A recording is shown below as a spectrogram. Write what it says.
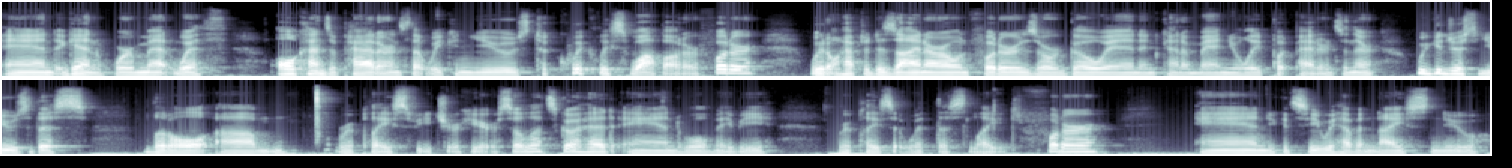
And again, we're met with all kinds of patterns that we can use to quickly swap out our footer. We don't have to design our own footers or go in and kind of manually put patterns in there. We could just use this little um, replace feature here. So let's go ahead and we'll maybe replace it with this light footer. And you can see we have a nice new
